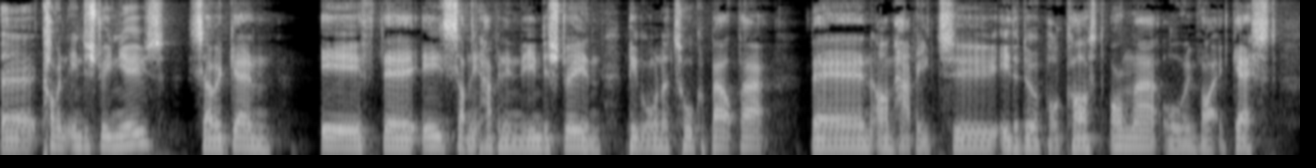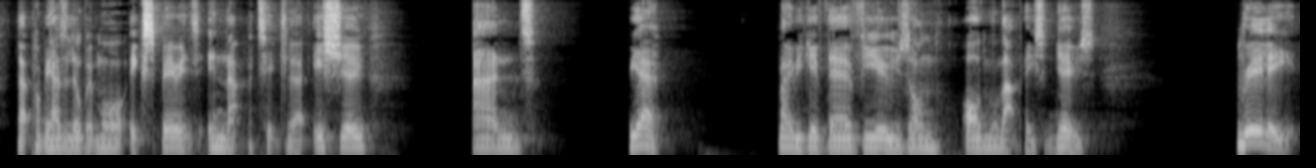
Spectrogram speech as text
uh, current industry news. So again, if there is something happening in the industry and people want to talk about that, then I'm happy to either do a podcast on that or invite a guest that probably has a little bit more experience in that particular issue. And yeah, maybe give their views on, on that piece of news. Really,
